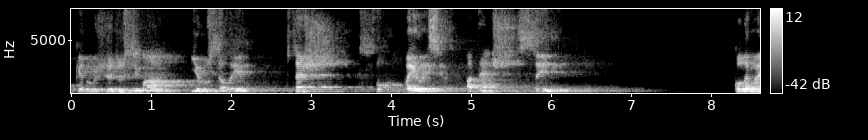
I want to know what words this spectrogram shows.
покинувши з усіма Єрусалим, все ж спохопилися, а де ж син? Коли ми,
